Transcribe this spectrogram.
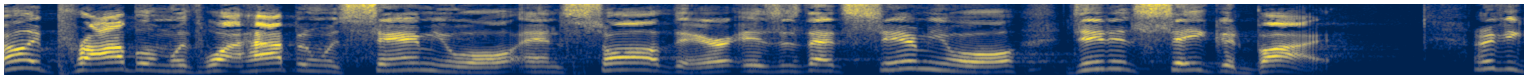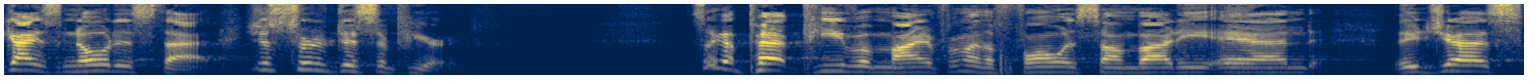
My only problem with what happened with Samuel and Saul there is, is that Samuel didn't say goodbye. I don't know if you guys noticed that. He just sort of disappeared. It's like a pet peeve of mine if I'm on the phone with somebody and they just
